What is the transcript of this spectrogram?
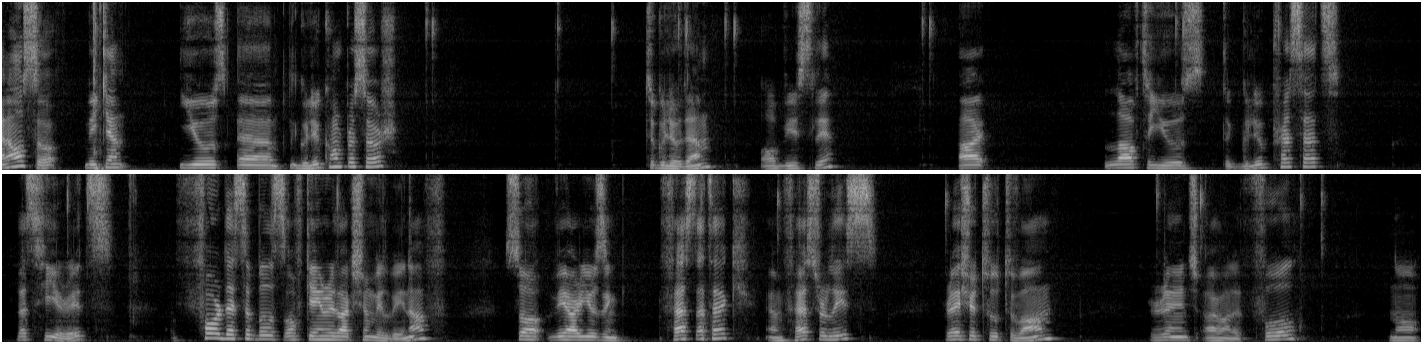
And also we can use a glue compressor to glue them, obviously. I love to use the glue preset. Let's hear it. 4 decibels of gain reduction will be enough. So we are using fast attack and fast release. Ratio 2 to 1. Range I want it full. No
